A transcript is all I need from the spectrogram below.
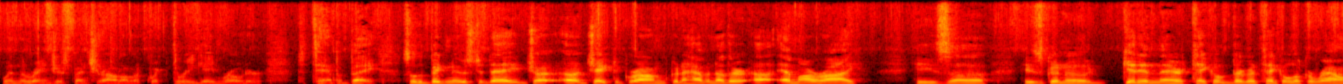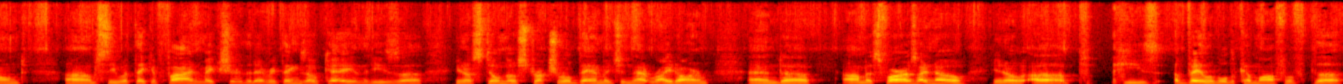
when the Rangers venture out on a quick three-game roader to Tampa Bay. So the big news today: uh, Jake Degrom going to have another uh, MRI. He's uh, he's going to get in there. Take a, they're going to take a look around, um, see what they can find, make sure that everything's okay, and that he's uh, you know still no structural damage in that right arm. And uh, um, as far as I know, you know uh, he's available to come off of the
